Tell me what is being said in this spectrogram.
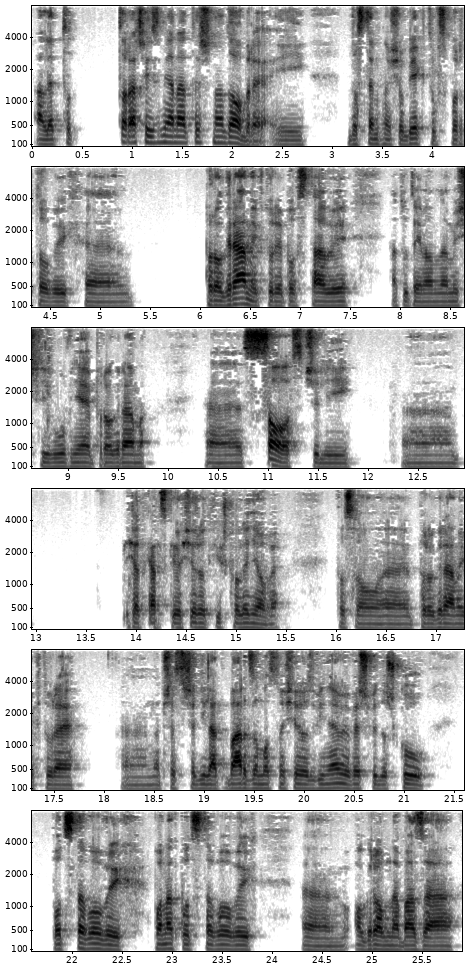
ale to, to raczej zmiana też na dobre i dostępność obiektów sportowych, e, programy, które powstały, a tutaj mam na myśli głównie program e, SOS, czyli e, siatkarskie ośrodki szkoleniowe. To są e, programy, które e, na przestrzeni lat bardzo mocno się rozwinęły, weszły do szkół podstawowych, ponadpodstawowych, e, ogromna baza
